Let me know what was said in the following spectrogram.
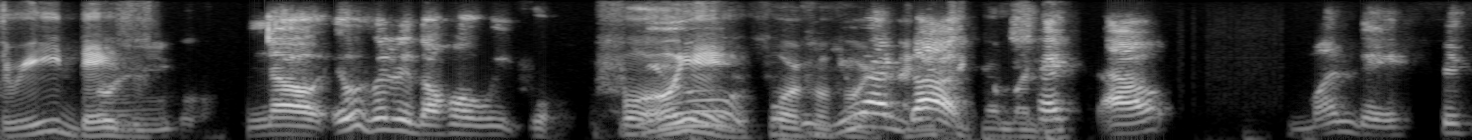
three days of school. No, it was literally the whole week. Four. oh yeah, You- four, four, You four. Had didn't got check checked out Monday, fifth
